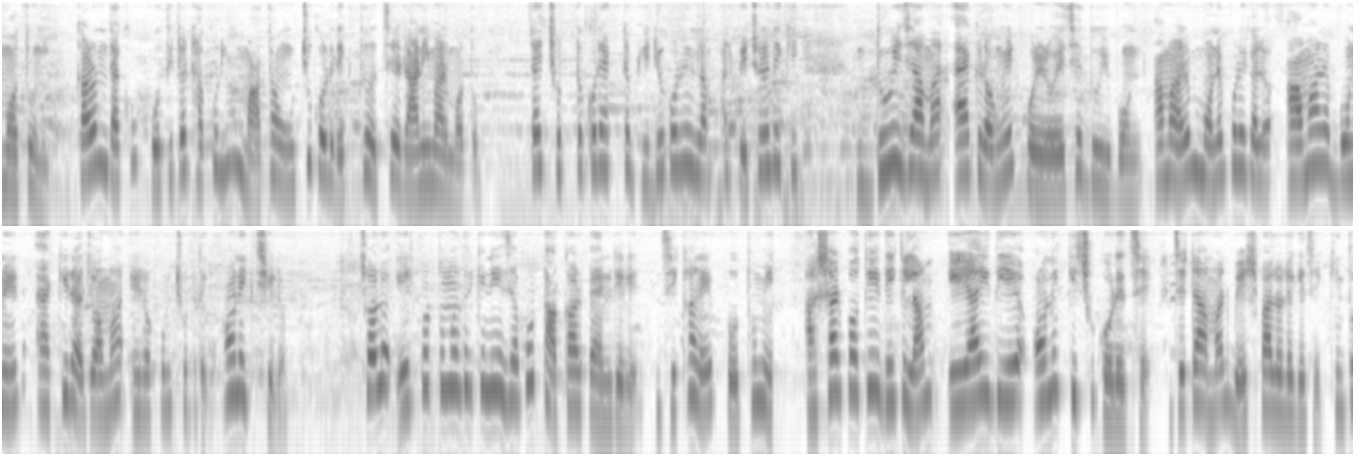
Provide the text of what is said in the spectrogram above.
মতনই। কারণ দেখো, প্রতিটা ঠাকুরই মাথা উঁচু করে দেখতে হচ্ছে রানিমার মতো। তাই ছোট্ট করে একটা ভিডিও করে নিলাম আর পেছনে দেখি দুই জামা এক রঙের পরে রয়েছে দুই বোন। আমার মনে পড়ে গেল, আমার বোনের একইরা জামা এরকম ছোট থেকে অনেক ছিল। চলো, এরপর তোমাদেরকে নিয়ে যাব টাকার প্যান্ডেলে, যেখানে প্রথমে আসার পথেই দেখলাম এআই দিয়ে অনেক কিছু করেছে, যেটা আমার বেশ ভালো লেগেছে। কিন্তু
